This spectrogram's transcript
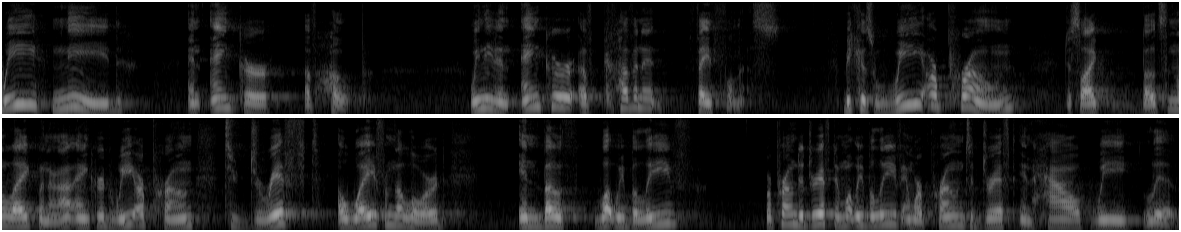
We need an anchor of hope. We need an anchor of covenant faithfulness because we are prone, just like boats in the lake when they're not anchored, we are prone to drift away from the Lord in both what we believe, we're prone to drift in what we believe, and we're prone to drift in how we live.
